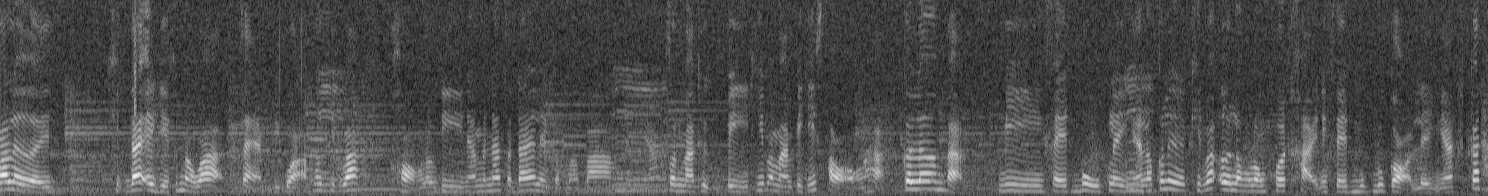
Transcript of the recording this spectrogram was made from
ก็เลยคิด ได้ไอเดียขึ้นมาว่าแจกดีกว่า เพราะคิดว่าของเราดีนะมันน่าจะได้อะไรกลับมาบ้างอะไรเงี้ยจนมาถึงปีที่ประมาณปีที่2อะค่ะ ก็เริ่มแบบ มี Facebook อะไรอย่างเงี้อืยมเราก็เลยคิดว่าเออลองลองโพสต์ขายใน Facebook ดูก่อนอะไรเงี้ยก็ท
